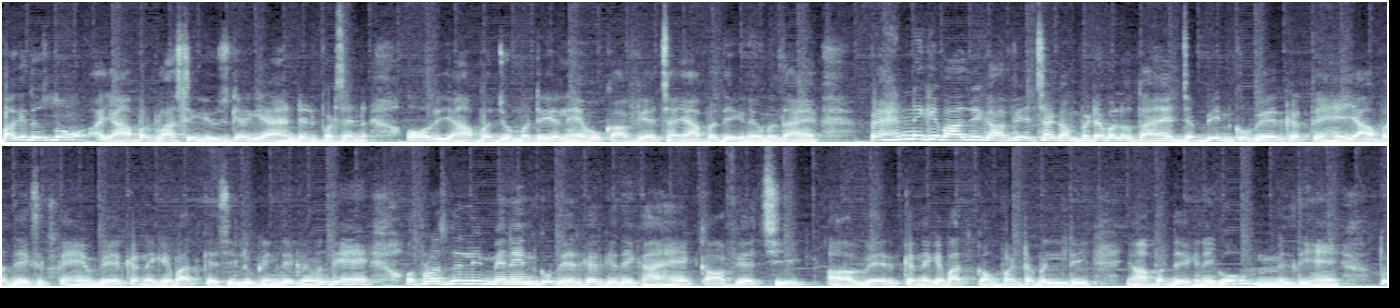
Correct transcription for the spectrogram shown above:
बाकी दोस्तों, यहाँ पर प्लास्टिक यूज़ किया गया है हंड्रेड और यहाँ पर जो मटेरियल है वो काफ़ी अच्छा यहाँ पर देखने को मिलता है। पहनने के बाद भी काफ़ी अच्छा कंफर्टेबल होता है। जब भी इनको वेयर करते हैं, यहाँ पर देख सकते हैं वेयर करने के बाद कैसी लुकिंग देखने मिलती है। और पर्सनली मैंने इनको वेयर करके देखा है। काफ़ी अच्छी वेयर करने के बाद कंफर्टेबिलिटी यहाँ पर देखने को मिलती है। तो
